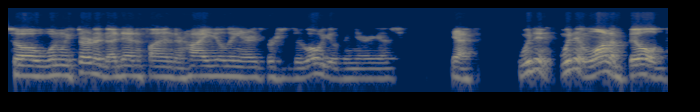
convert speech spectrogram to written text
So when we started identifying their high yielding areas versus their low yielding areas, yeah, we didn't we didn't want to build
